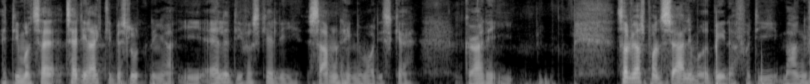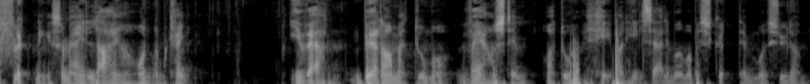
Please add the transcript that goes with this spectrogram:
at de må tage, tage de rigtige beslutninger i alle de forskellige sammenhænge, hvor de skal gøre det i. Så vil vi også på en særlig måde bede dig for de mange flygtninge, som er i lejre rundt omkring i verden. Vi beder dig om, at du må være hos dem, og at du på en helt særlig måde må beskytte dem mod sygdommen.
